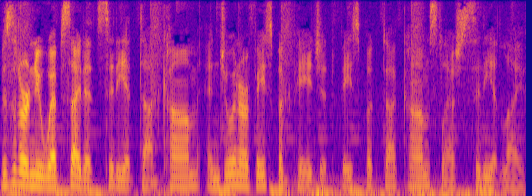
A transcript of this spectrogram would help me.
Visit our new website at cidiot.com and join our Facebook page at facebook.com slash cidiotlife.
